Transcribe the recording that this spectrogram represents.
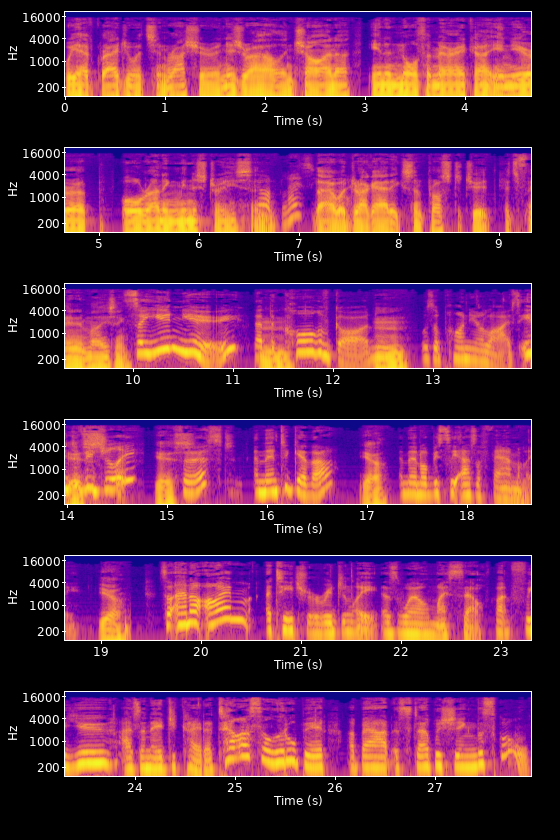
We have graduates in Russia, in Israel, in China, in, North America, in Europe, all running ministries. And God bless you They were drug addicts and prostitutes. It's been amazing. So you knew that Mm. the call of God was upon your lives individually Yes. first, and then together, Yeah. and then obviously as a family. Yeah. So, Anna, I'm a teacher originally as well myself, but for you as an educator, tell us a little bit about establishing the school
